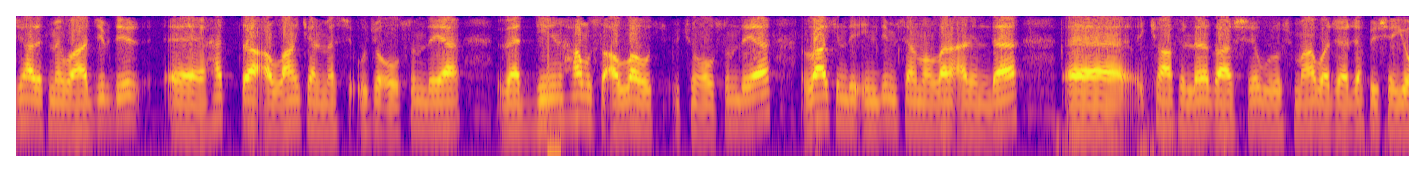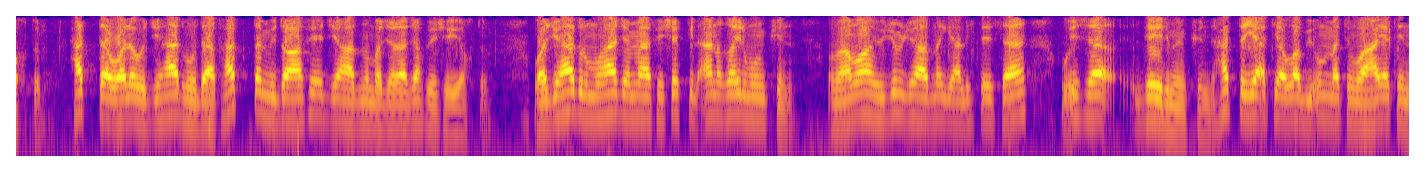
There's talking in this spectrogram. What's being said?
cihad etmək vacibdir. E, hətta Allahın kəlməsi uca olsun deyə və dinin hamısı Allah üçün olsun deyə. Lakin də indi müsəlmanların əlində e, kafirlərə qarşı vuruşmağa bacaracaq bir şey yoxdur. Hətta vələv cihad müdaf, hətta müdafiə cihadını bacaracaq bir şey yoxdur. Və cihadul muhacəmə fi şəkkil ən qeyr-mümkün. Amma hücum cihadına gəldikdə isə bu isə qeyri-mümkündür. Hətta yəti Allah bi ümmətin və ayətin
